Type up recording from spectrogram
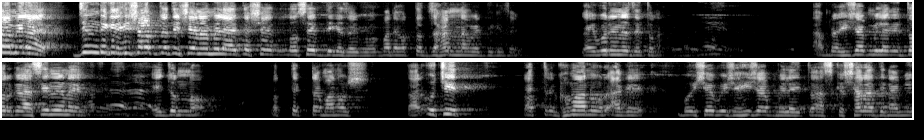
না মিলায়, জিন্দিগির হিসাব যদি সে না মিলায়, তো সে লসের দিকে যাইব মানে অর্থাৎ জাহান্নামের দিকে যাইব। যাইব না যেত না। আপনার হিসাব মিলানির দরকার আছে না নাই? এই জন্য প্রত্যেকটা মানুষ তার উচিত রাত্রে ঘুমানোর আগে বৈশে বৈশে হিসাব মিলাইতো। আজকে সারাদিন আমি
